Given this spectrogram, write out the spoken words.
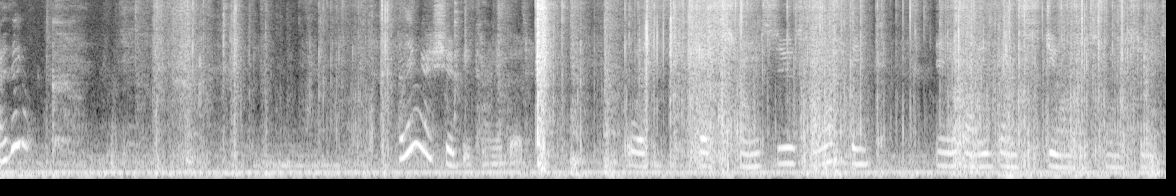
I think I think I should be kind of good with the swimsuits. I don't think anybody's gonna steal my swimsuits.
